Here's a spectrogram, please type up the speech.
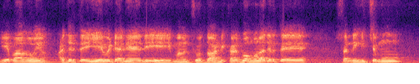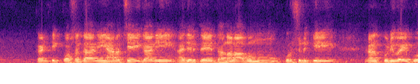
ఏ భాగం అదిరితే ఏమిటి అనేది మనం చూద్దాం అండి. కనుబొమ్మలు అదిరితే సన్నిహిత్యము కంటి కొస కానీ అరచేయి కానీ అదిరితే ధనలాభము పురుషునికి కుడివైపు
